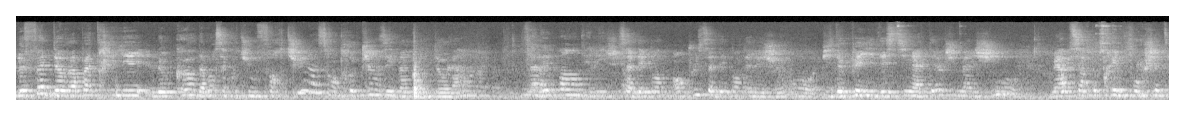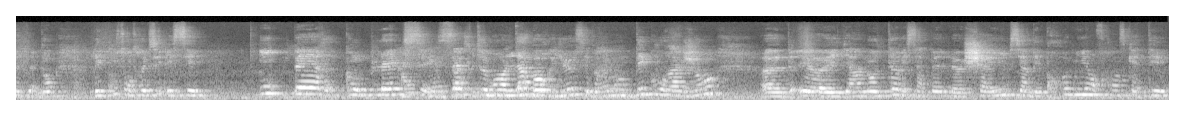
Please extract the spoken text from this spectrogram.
Le fait de rapatrier le corps, d'abord ça coûte une fortune, hein, c'est entre 15 et 20 000 dollars. Ça dépend des régions. Ça dépend, en plus, ça dépend des régions, puis de pays destinataires, j'imagine. Mais c'est à peu près une fourchette. Donc, les coûts sont très... Et c'est hyper complexe, exactement laborieux, c'est vraiment décourageant. Euh, euh, il y a un auteur, il s'appelle Chaïb, c'est un des premiers en France qui a, été,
